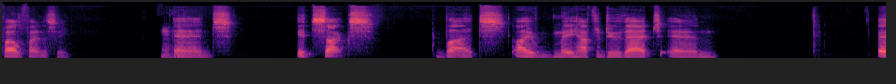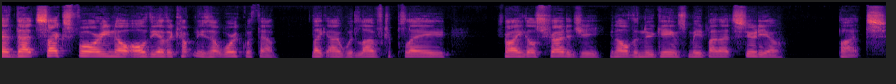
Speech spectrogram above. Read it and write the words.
Final Fantasy, mhm. and it sucks, but I may have to do that, and and that sucks for you know all the other companies that work with them. Like I would love to play Triangle Strategy and all the new games made by that studio, but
